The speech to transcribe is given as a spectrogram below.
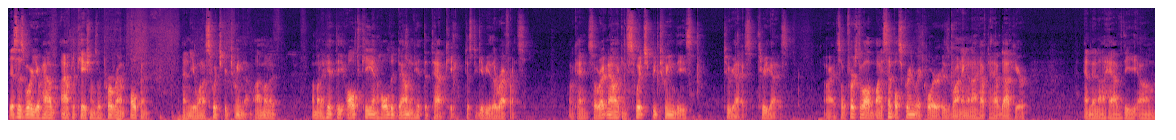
This is where you have applications or program open and you want to switch between them. I'm going to I'm going to hit the Alt key and hold it down and hit the Tab key just to give you the reference. Okay, so right now I can switch between these two guys, three guys. All right, so first of all, my simple screen recorder is running and I have to have that here. And then I have the um,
